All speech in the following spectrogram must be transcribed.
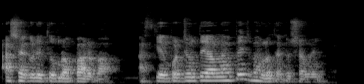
আশা করি তোমরা পারবা। আজকে এ পর্যন্তই, আল্লাহ হাফেজ, ভালো থাকো সবাই।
